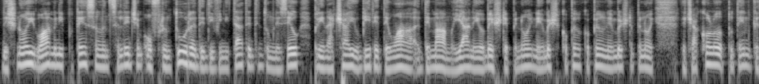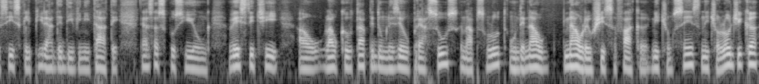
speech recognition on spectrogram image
Deci noi, oamenii, putem să-l înțelegem o frântură de divinitate de Dumnezeu prin acea iubire de, oa- de mamă. Ea ne iubește pe noi, ne iubește copilul, copilul ne iubește pe noi. Deci acolo putem găsi sclipirea de divinitate. De asta a spus Jung. Vesticii au, l-au căutat pe Dumnezeu prea sus, în absolut, unde n-au n-au reușit să facă niciun sens, nicio logică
